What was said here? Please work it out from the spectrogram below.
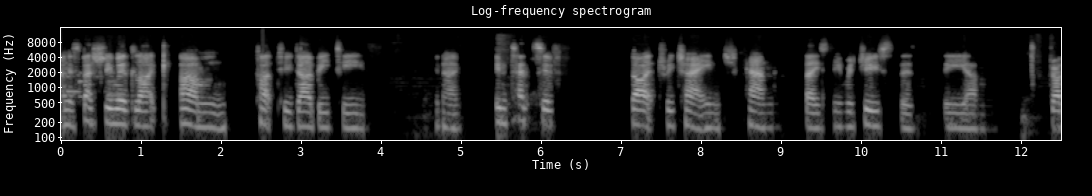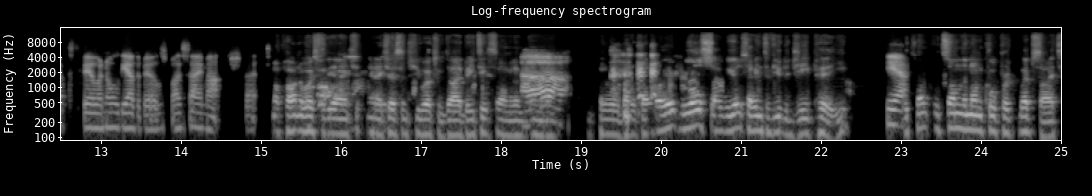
and especially with like um type 2 diabetes you know intensive dietary change can basically reduce the the um, drugs bill and all the other bills by so much that my partner works for the NHS and she works with diabetes so I'm going to. ah. to we also we also interviewed a GP yeah it's on, it's on the non-corporate website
